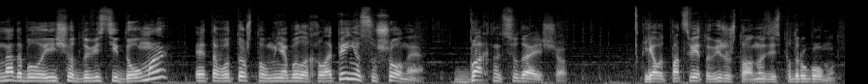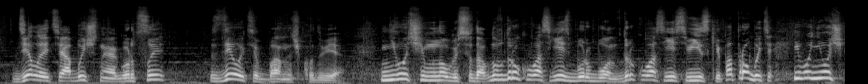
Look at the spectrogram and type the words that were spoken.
надо было еще довести до ума, это вот то, что у меня было халапеньо сушеное, бахнуть сюда еще. Я вот по цвету вижу, что оно здесь по-другому. Делаете обычные огурцы, сделайте баночку две не очень много сюда. Ну, вдруг у вас есть бурбон, вдруг у вас есть виски, попробуйте. Его не очень...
